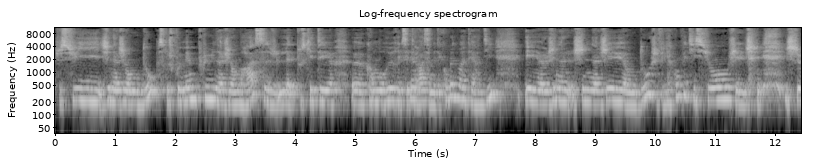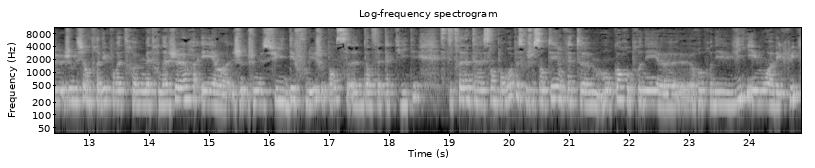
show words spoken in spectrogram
Je suis, j'ai nagé en dos parce que je pouvais même plus nager en brasse tout ce qui était euh, cambrure, etc., ça m'était complètement interdit. Et euh, j'ai nagé en dos, j'ai fait de la compétition, je, me suis entraînée pour être maître nageur et euh, je, me suis défoulée, je pense, dans cette activité. C'était très intéressant pour moi parce que je sentais en fait mon corps reprenait, reprenait vie et moi avec lui.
